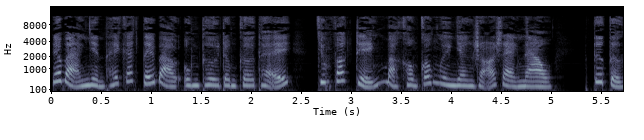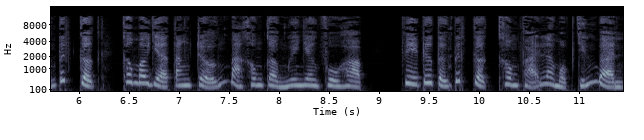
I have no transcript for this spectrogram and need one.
Nếu bạn nhìn thấy các tế bào ung thư trong cơ thể, chúng phát triển mà không có nguyên nhân rõ ràng nào. Tư tưởng tích cực không bao giờ tăng trưởng mà không cần nguyên nhân phù hợp, vì tư tưởng tích cực không phải là một chứng bệnh.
